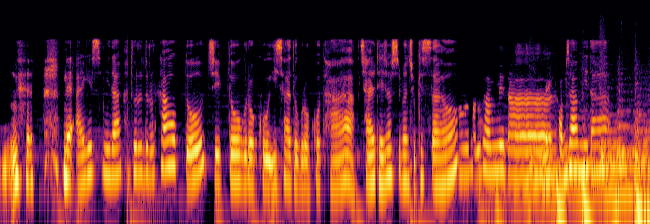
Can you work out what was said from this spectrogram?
네, 알겠습니다. 두루두루 사업도 집도 그렇고 이사도 그렇고 다 잘 되셨으면 좋겠어요. 아, 감사합니다. 네, 감사합니다.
